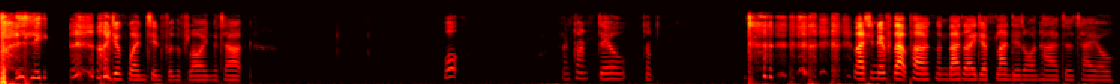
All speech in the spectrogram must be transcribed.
I just went in for the flying attack. What? Trying to steal Imagine if that person that I just landed on had a tail.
